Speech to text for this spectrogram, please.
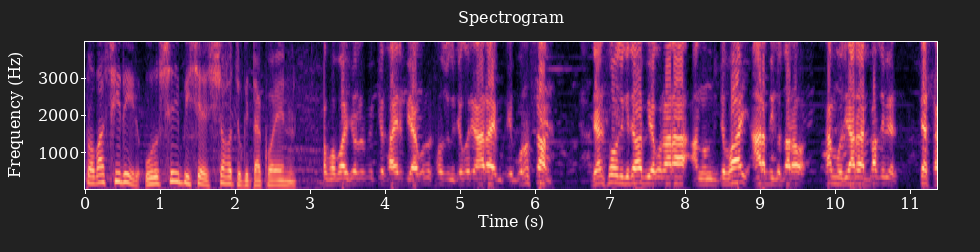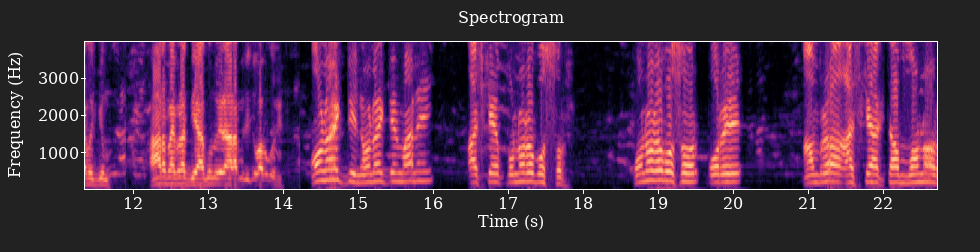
প্রবাসীদের উরুষে বিশেষ সহযোগিতা করেন। সহযোগিতা করে আর অনুষ্ঠান। যেন সহযোগিতা হয় আর আনন্দিত হয়। আর বিগত আরও কামদি আর বাঁচবের চেষ্টা করছুম আর ভাইবার বিয়াগুলো এরা আর করি। অনেক দিন অনেক দিন মানে আজকে পনেরো বছর। পনেরো বছর পরে আমরা আজকে একটা মনর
